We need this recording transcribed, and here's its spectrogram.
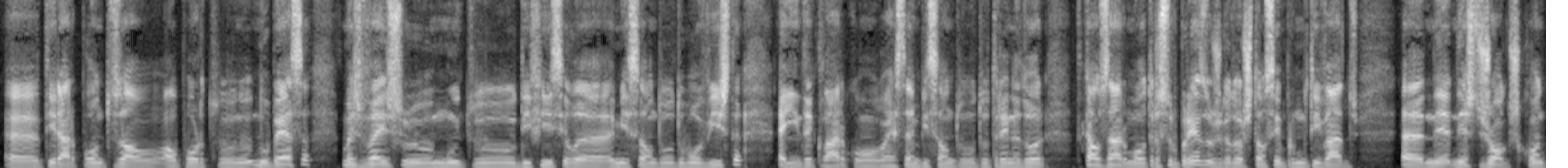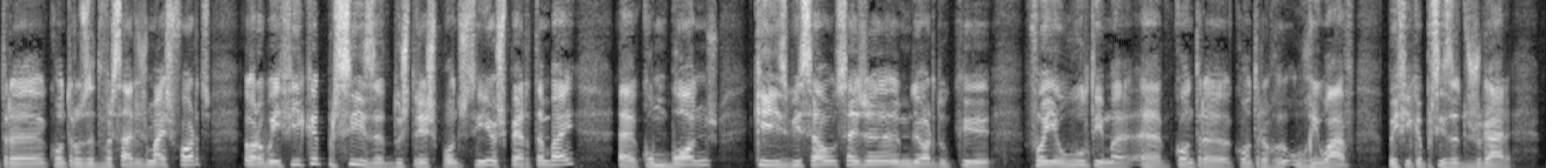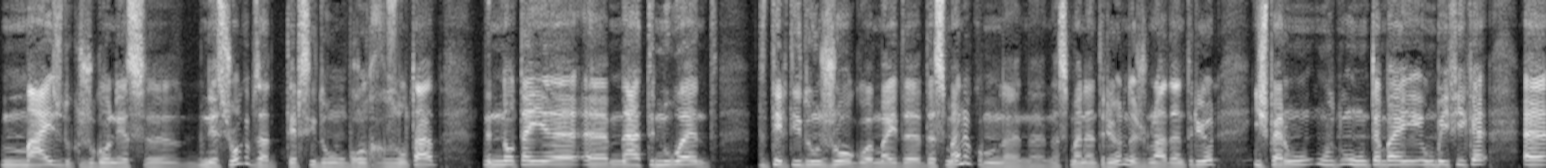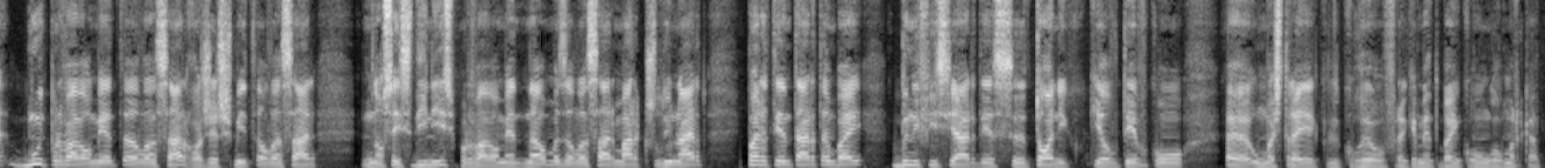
Uh, tirar pontos ao, ao Porto no, no, Bessa, mas vejo muito difícil a, a missão do, do Boa Vista, ainda claro com essa ambição do, do, treinador causar uma outra surpresa. Os jogadores estão sempre motivados uh, nestes jogos contra, contra os adversários mais fortes. Agora, o Benfica precisa dos três pontos, sim, eu espero também, uh, como bónus, que a exibição seja melhor do que foi a última uh, contra, contra o Rio Ave. O Benfica precisa de jogar mais do que jogou nesse, nesse jogo, apesar de ter sido um bom resultado. Não tem a, a, a atenuante de ter tido um jogo a meio da, da semana, como na, na, na, semana anterior, na jornada anterior, e espero um, um, um também um Benfica uh, muito provavelmente a lançar, Roger Schmidt a lançar, não sei se de início, provavelmente não, mas a lançar Marcos Leonardo para tentar também beneficiar desse tónico que ele teve com uh, uma estreia que lhe correu francamente bem com um gol marcado.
